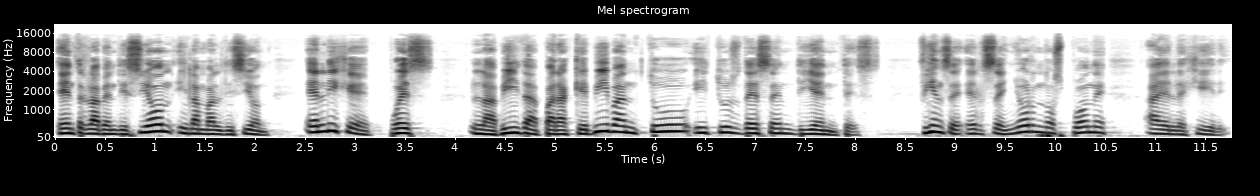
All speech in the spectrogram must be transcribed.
entre la bendición y la maldición. Elige, pues, la vida para que vivan tú y tus descendientes. Fíjense, el Señor nos pone a elegir.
